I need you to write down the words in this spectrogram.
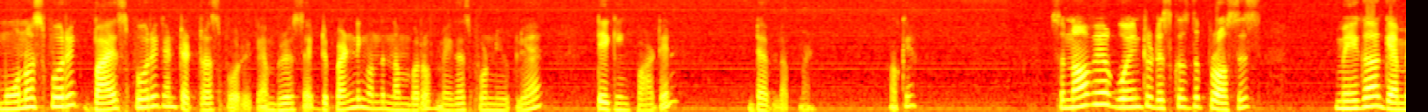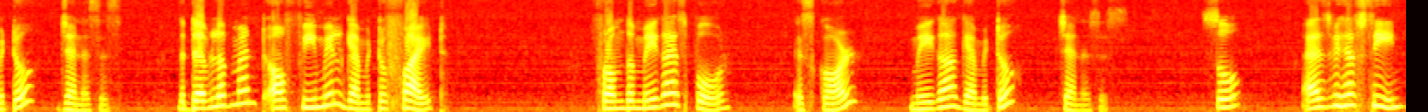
monosporic, bisporic, and tetrasporic embryo sac depending on the number of megaspore nuclei taking part in development. Okay. So now we are going to discuss the process megagametogenesis. The development of female gametophyte from the megaspore is called megagametogenesis. So, as we have seen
